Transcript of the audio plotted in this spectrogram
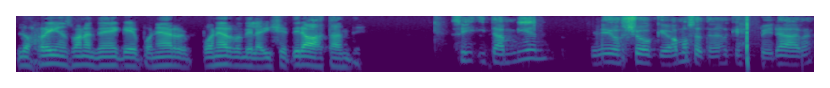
los Ravens van a tener que poner, poner de la billetera bastante. Sí, y también creo yo que vamos a tener que esperar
